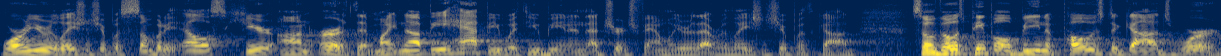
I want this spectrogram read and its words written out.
or your relationship with somebody else here on earth that might not be happy with you being in that church family or that relationship with God. So, those people being opposed to God's word.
